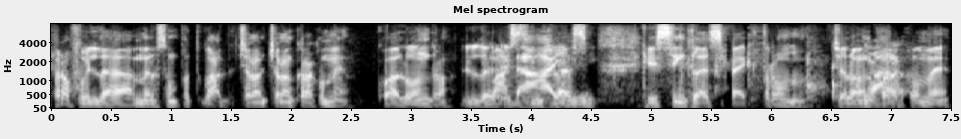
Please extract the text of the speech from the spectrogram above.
Però fu il, me lo sono un po', guarda, ce l'ho, ce l'ho ancora con me qua a Londra, il, il, Sinclair, il Sinclair, Spectrum, ce l'ho ancora con me.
